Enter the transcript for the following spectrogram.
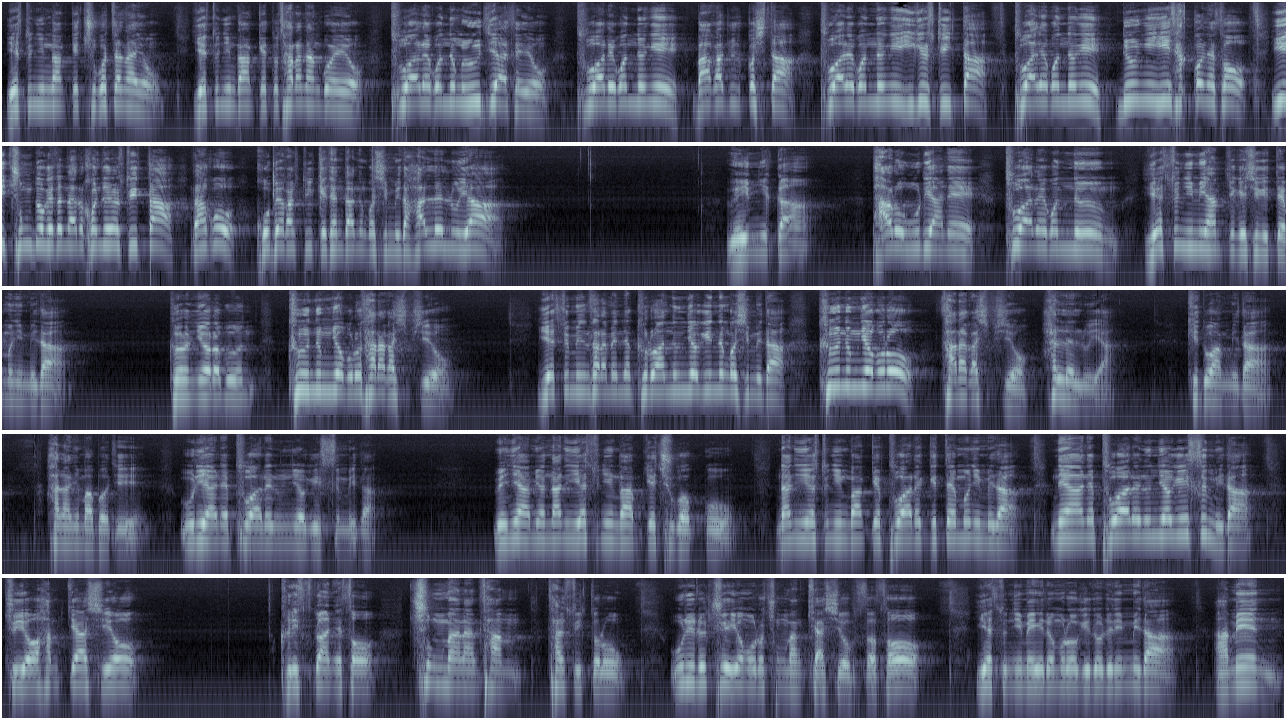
예수님과 함께 죽었잖아요. 예수님과 함께 또 살아난 거예요. 부활의 권능을 의지하세요. 부활의 권능이 막아줄 것이다. 부활의 권능이 이길 수 있다. 부활의 권능이 능히 이 사건에서 이 중독에서 나를 건져낼 수 있다라고 고백할 수 있게 된다는 것입니다. 할렐루야. 왜입니까? 바로 우리 안에 부활의 권능 예수님이 함께 계시기 때문입니다. 그러니 여러분 그 능력으로 살아가십시오. 예수 믿는 사람에는 그러한 능력이 있는 것입니다. 그 능력으로 살아가십시오. 할렐루야. 기도합니다. 하나님 아버지, 우리 안에 부활의 능력이 있습니다. 왜냐하면 나는 예수님과 함께 죽었고, 나는 예수님과 함께 부활했기 때문입니다. 내 안에 부활의 능력이 있습니다. 주여 함께 하시오. 그리스도 안에서 충만한 삶 살 수 있도록 우리를 주의 영으로 충만케 하시옵소서. 예수님의 이름으로 기도드립니다. 아멘.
